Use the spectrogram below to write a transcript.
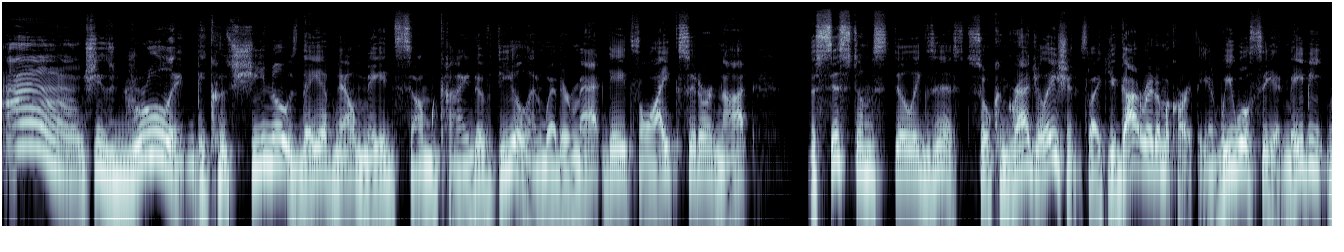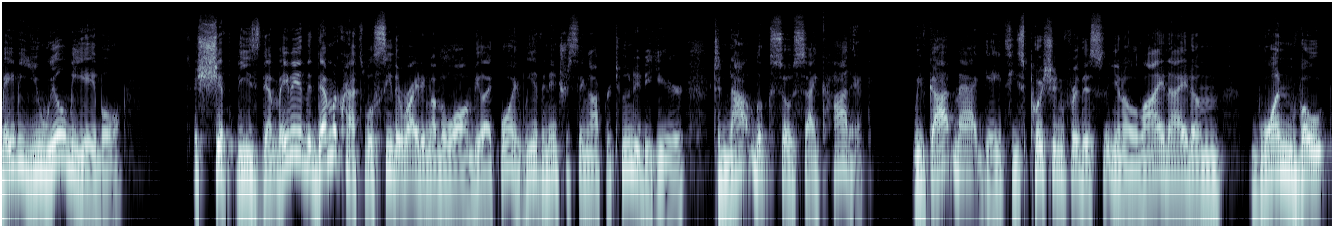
Mm, she's drooling because she knows they have now made some kind of deal. And whether Matt Gaetz likes it or not, the system still exists. So congratulations. Like you got rid of McCarthy and we will see it. Maybe, maybe you will be able to shift these dem- maybe the Democrats will see the writing on the wall and be like, boy, we have an interesting opportunity here to not look so psychotic. We've got Matt Gaetz. He's pushing for this, you know, line item, one vote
